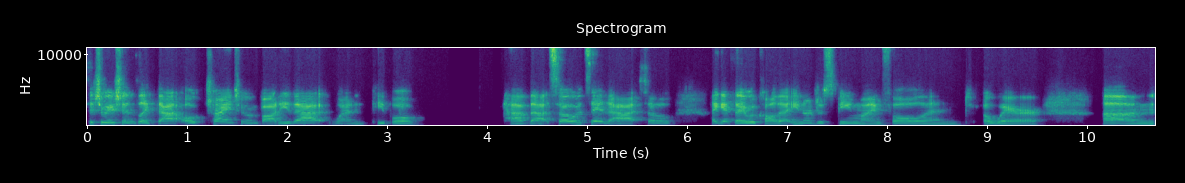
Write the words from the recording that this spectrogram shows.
situations like that oh, trying to embody that when people have that. So i would say that. So i guess i would call that you know just being mindful and aware um,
